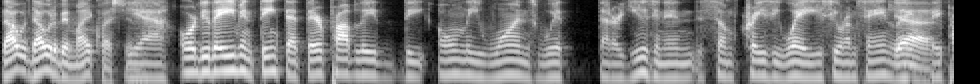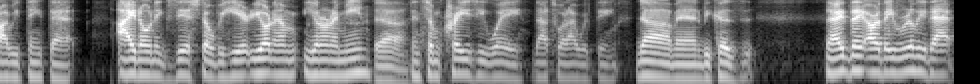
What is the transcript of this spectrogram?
that would that would have been my question. Yeah. Or do they even think that they're probably the only ones with that are using it in some crazy way? You see what I'm saying? Like Yeah. they probably think that I don't exist over here. You know what I'm, you know what I mean? Yeah. In some crazy way. That's what I would think. Nah, man, because They, they are they really that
